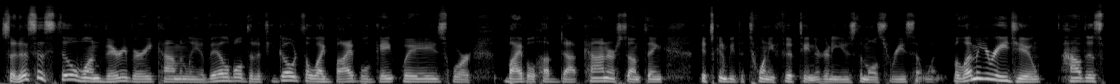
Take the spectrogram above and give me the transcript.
So this is still one very, very commonly available that if you go to like Bible Gateways or BibleHub.com or something, it's going to be the 2015. They're going to use the most recent one. But let me read you how this,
